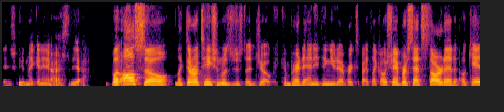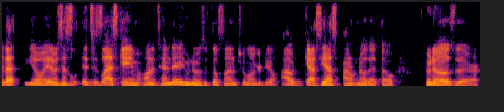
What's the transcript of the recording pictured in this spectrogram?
they just couldn't make anything. Yeah. But Yeah. also, like the rotation was just a joke compared to anything you'd ever expect. Like Oshae Brissett started. Okay, that you know it was his it's his last game on a ten day. Who knows if they'll sign him to a longer deal? I would guess yes. I don't know that though. Who knows there?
